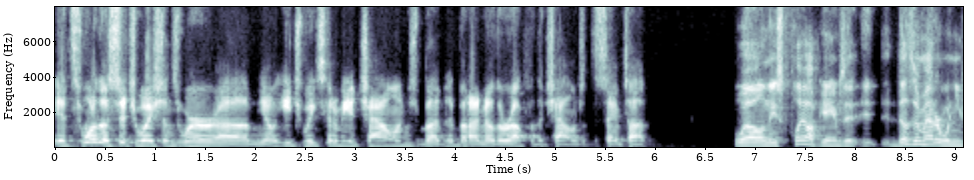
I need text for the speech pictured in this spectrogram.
it's one of those situations where um, you know each week's going to be a challenge, but but I know they're up for the challenge at the same time. Well, in these playoff games, it, it doesn't matter when you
